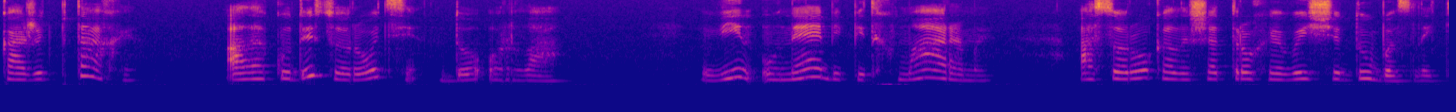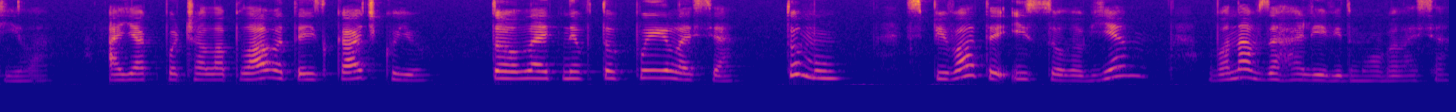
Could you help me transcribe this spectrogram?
кажуть птахи. Але куди сороці до орла? Він у небі під хмарами, а сорока лише трохи вище дуба злетіла. А як почала плавати із качкою, то ледь не втопилася. Тому співати із солов'єм вона взагалі відмовилася.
